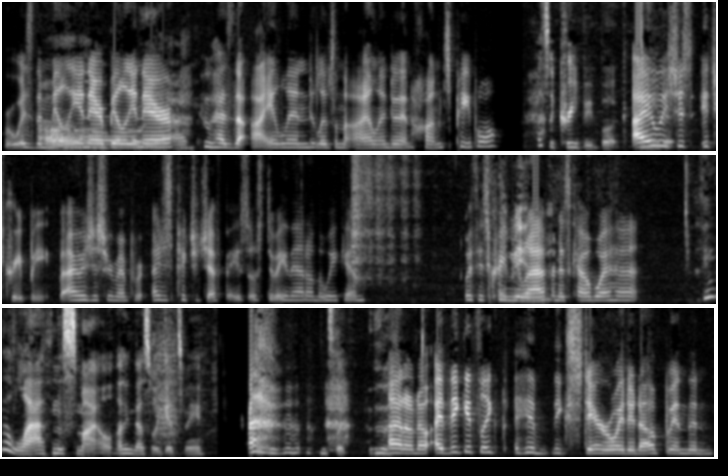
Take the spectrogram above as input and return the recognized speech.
where it was the millionaire Oh, billionaire yeah. who has the island lives on the island and hunts people. That's a creepy book. I hate was it. just it's creepy, but I was just remember I just picture Jeff Bezos doing that on the weekends with his creepy mean- laugh and his cowboy hat. I think the laugh and the smile. I think that's what gets me. I like, ugh. don't know. I think it's like him like steroided up and then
